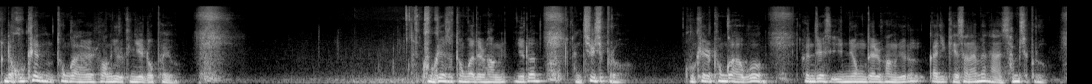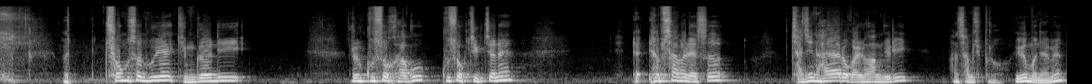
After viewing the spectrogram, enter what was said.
근데 국회는 통과할 확률이 굉장히 높아요. 국회에서 통과될 확률은 한 70%. 국회를 통과하고 현재에서 인용될 확률까지 계산하면 한 30%. 총선 후에 김건희 를 구속하고 구속 직전에 협상을 해서 자진 하야로 갈 확률이 한 30%. 이건 뭐냐면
